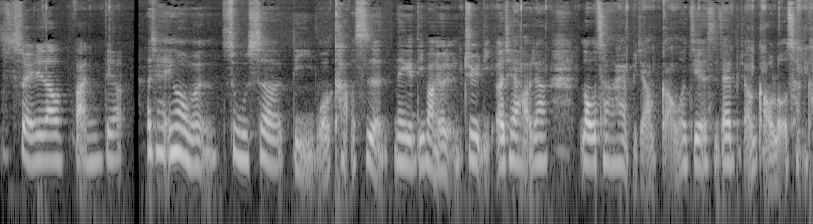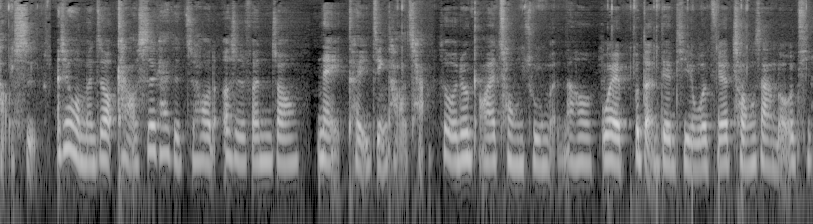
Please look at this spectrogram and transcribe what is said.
睡到翻掉。而且因为我们宿舍离我考试的那个地方有点距离，而且好像楼层还比较高，我记得是在比较高楼层考试。而且我们只有考试开始之后的二十分钟内可以进考场，所以我就赶快冲出门，然后我也不等电梯，我直接冲上楼梯。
